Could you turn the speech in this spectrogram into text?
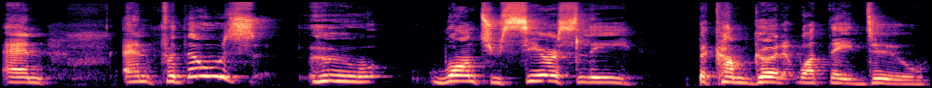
and, and for those who want to seriously become good at what they do.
